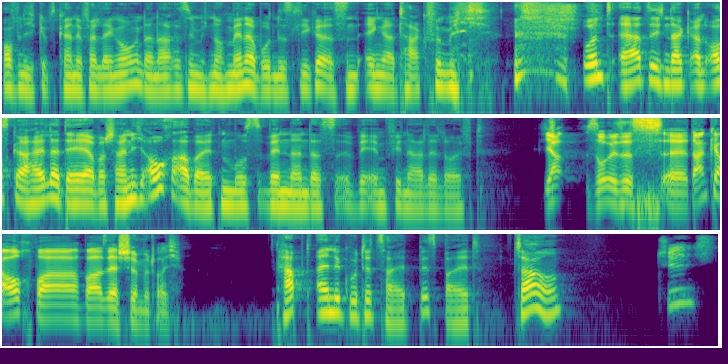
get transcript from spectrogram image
Hoffentlich gibt es keine Verlängerung. Danach ist nämlich noch Männerbundesliga. Ist ein enger Tag für mich. Und herzlichen Dank an Oskar Heiler, der ja wahrscheinlich auch arbeiten muss, wenn dann das WM-Finale läuft. Ja, so ist es. Äh, danke auch, war, war sehr schön mit euch. Habt eine gute Zeit. Bis bald. Ciao. Tschüss.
